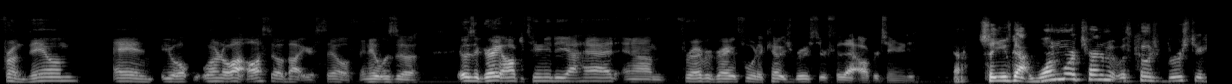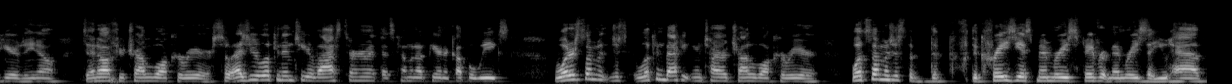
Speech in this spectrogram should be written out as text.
from them, and you learn a lot also about yourself. And it was a it was a great opportunity I had, and I'm forever grateful to Coach Brewster for that opportunity. Yeah. So you've got one more tournament with Coach Brewster here to you know to end off your travel ball career. So as you're looking into your last tournament that's coming up here in a couple weeks, what are some just looking back at your entire travel ball career? what's some of just the, the, the craziest memories, favorite memories that you have,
